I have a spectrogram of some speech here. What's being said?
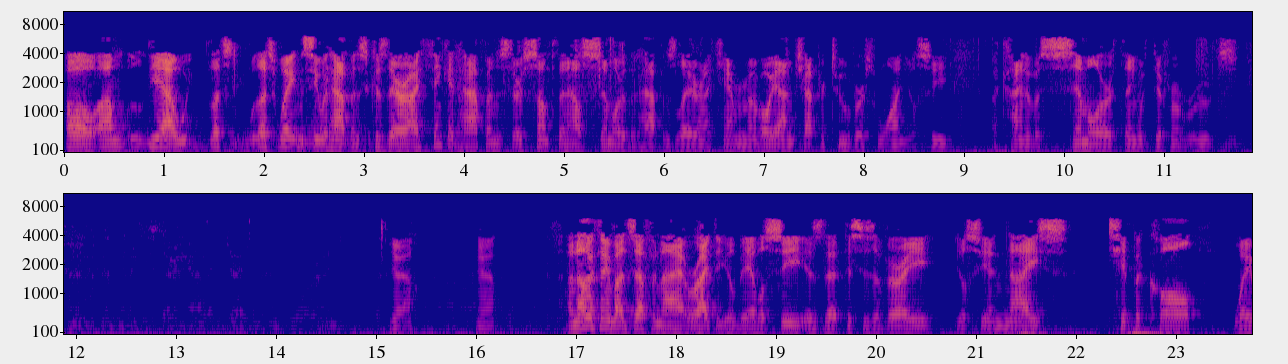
Oh, um, yeah. w- Let's let's wait and see what happens because there. I think it happens. There's something else similar that happens later, and I can't remember. Oh, yeah, in chapter two, verse one, you'll see a kind of a similar thing with different roots. Kind of depends on if he's starting out in judgment or in comfort. Yeah. Uh, Yeah. Another thing about Zephaniah, right, that you'll be able to see is that this is a very. You'll see a nice, typical way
